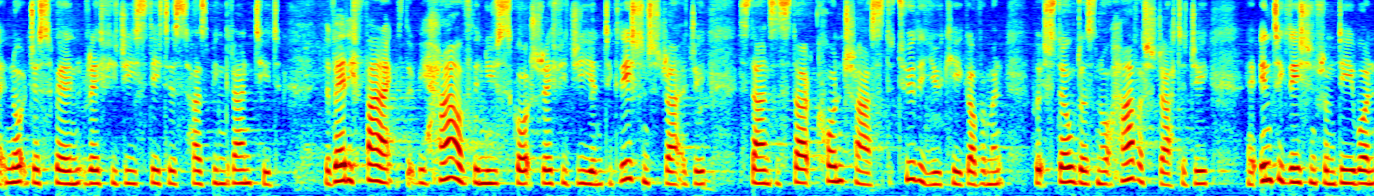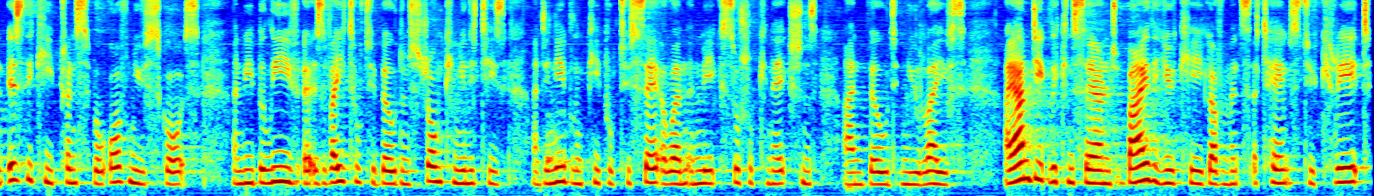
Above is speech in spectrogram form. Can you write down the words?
uh, not just when refugee status has been granted. The very fact that we have the new Scots Refugee Integration Strategy stands in stark contrast to the UK Government, which still does not have a strategy. Uh, integration from day one is the key principle of New Scots, and we believe it is vital to building strong communities and enabling people to settle in and make social connections and build new lives. I am deeply concerned by the UK government's attempts to create,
